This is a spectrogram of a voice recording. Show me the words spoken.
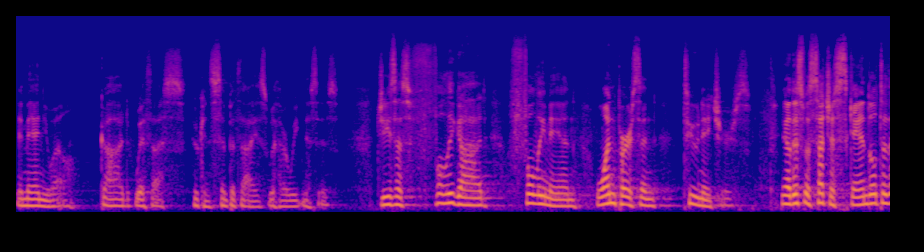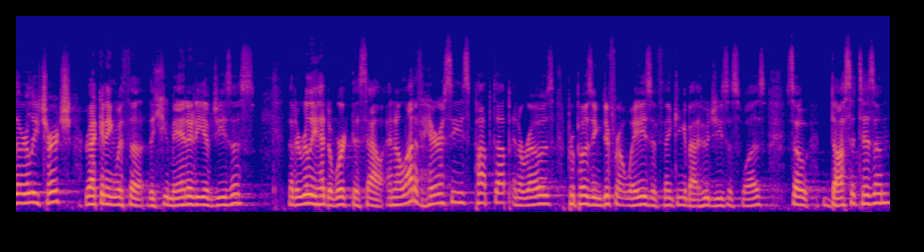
Emmanuel, God with us, who can sympathize with our weaknesses. Jesus, fully God, fully man, one person, two natures. You know, this was such a scandal to the early church, reckoning with the, the humanity of Jesus, that it really had to work this out. And a lot of heresies popped up and arose, proposing different ways of thinking about who Jesus was. So, Docetism,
